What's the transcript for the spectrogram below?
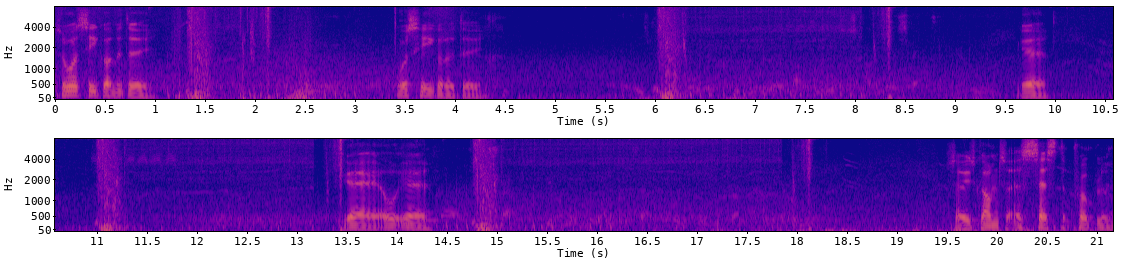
So what's he to do? What's he to do? Yeah. Yeah, oh yeah. So he's come to assess the problem.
